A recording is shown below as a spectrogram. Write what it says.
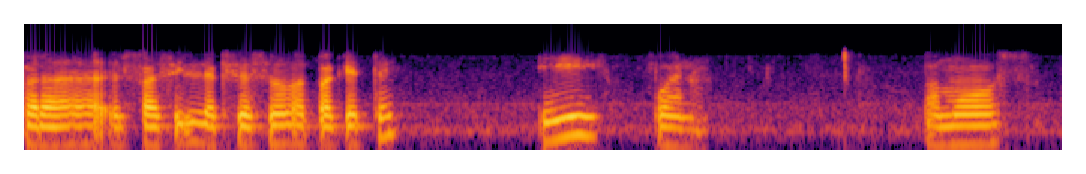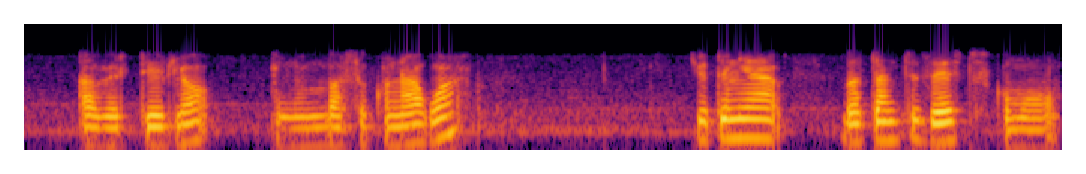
para el fácil acceso al paquete y bueno vamos a vertirlo en un vaso con agua. Yo tenía bastantes de estos como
